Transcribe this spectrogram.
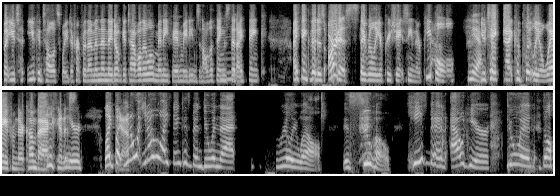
but you t- you can tell it's way different for them, and then they don't get to have all their little mini fan meetings and all the things that mm. I think I think that as artists they really appreciate seeing their people. Yeah. You take that completely away from their comeback, and it's and weird. Like, but Yeah. you know what? You know who I think has been doing that really well is Suho. He's been out here doing the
